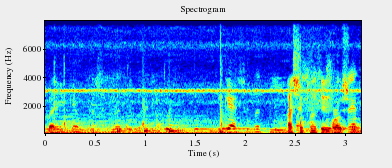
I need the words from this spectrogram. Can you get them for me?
baik yang tuh begitu. Tiga asupnya di Asup.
